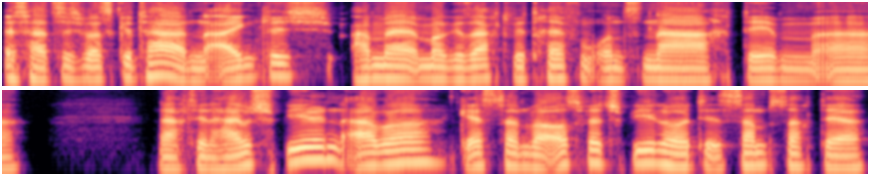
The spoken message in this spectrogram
es hat sich was getan. Eigentlich haben wir ja immer gesagt, wir treffen uns nach dem äh, nach den Heimspielen, aber gestern war Auswärtsspiel, heute ist Samstag der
